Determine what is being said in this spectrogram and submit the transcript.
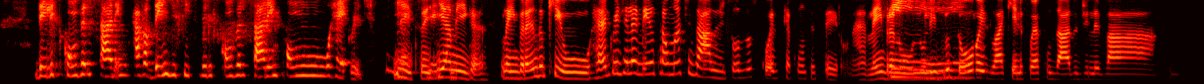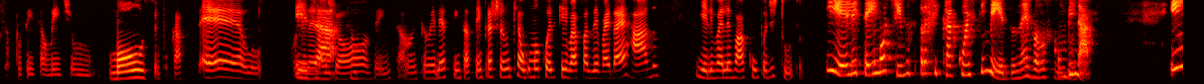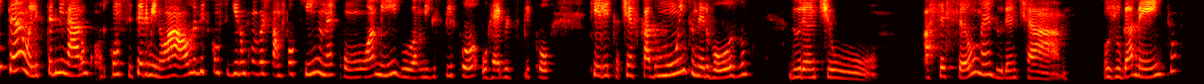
deles conversarem, estava bem difícil deles conversarem com o Hagrid. Né? Isso, Nesse... e amiga, lembrando que o Hagrid ele é meio traumatizado de todas as coisas que aconteceram, né? Lembra no, no, livro 2 lá que ele foi acusado de levar potencialmente um monstro pro castelo quando Exato. ele era jovem e tal. Então ele assim, tá sempre achando que alguma coisa que ele vai fazer vai dar errado e ele vai levar a culpa de tudo. E ele tem motivos para ficar com esse medo, né? Vamos uhum. combinar. Uhum. Então, eles terminaram, se terminou a aula, eles conseguiram conversar um pouquinho, né, com o amigo. O amigo explicou, o Hagrid explicou que ele tinha ficado muito nervoso durante o, a sessão, né, durante a, o julgamento,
